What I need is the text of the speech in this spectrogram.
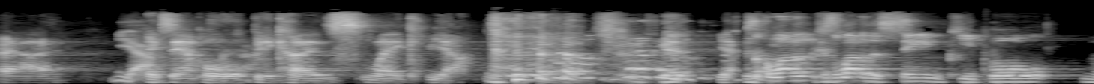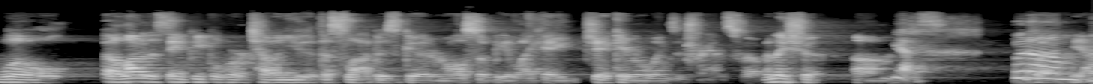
bad yeah. example because like yeah, Well, but okay, yeah, yeah. 'Cause a lot of because a lot of the same people will a lot of the same people who are telling you that the slop is good will also be like, hey, J.K. Rowling's a transphobe, and they should. Um, Yes. But But, um yeah.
